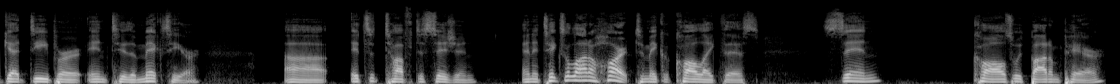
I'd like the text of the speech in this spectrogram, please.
get deeper into the mix here. Uh, it's a tough decision, and it takes a lot of heart to make a call like this. Cynn calls with bottom pair,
